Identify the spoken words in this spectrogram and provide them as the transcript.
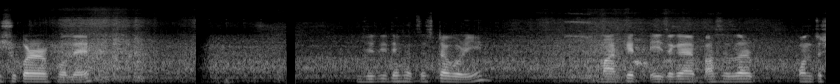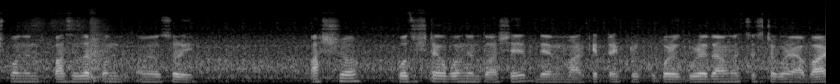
issue করার ফলে যদি দেখার চেষ্টা করি মার্কেট এই জায়গায় পাঁচ হাজার পঞ্চাশ পর্যন্ত, পাঁচ হাজার সরি পাঁচশো পঁচিশ টাকা পর্যন্ত আসে। দেন মার্কেটটা একটু একটু করে ঘুরে দাঁড়ানোর চেষ্টা করে আবার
